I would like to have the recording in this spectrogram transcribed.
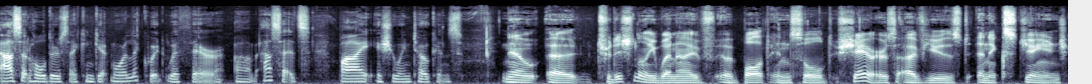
asset holders that can get more liquid with their um, assets by issuing tokens. Now, uh, traditionally, when I've uh, bought and sold shares, I've used an exchange.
